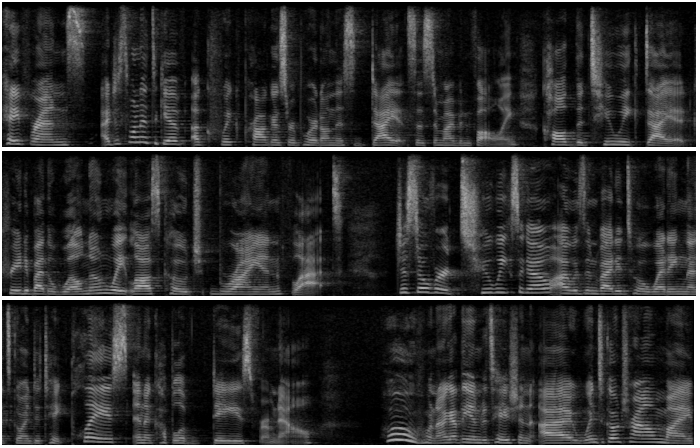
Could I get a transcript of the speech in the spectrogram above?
Hey friends, I just wanted to give a quick progress report on this diet system I've been following called the two week diet created by the well-known weight loss coach Brian Flatt. Just over two weeks ago, I was invited to a wedding that's going to take place in a couple of days from now. Whew, when I got the invitation, I went to go try on my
